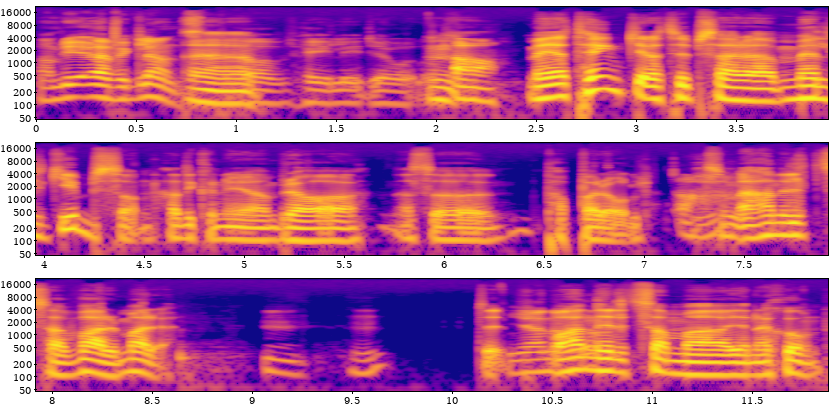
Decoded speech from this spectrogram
Han blir överglänst Eh, av Haley Joel. mm. Ja. Men jag tänker att typ så här Mel Gibson hade kunnat göra en bra alltså, papparoll. Som, han är lite så här varmare. Mm. Typ. Gärna Och han är lite samma generation.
